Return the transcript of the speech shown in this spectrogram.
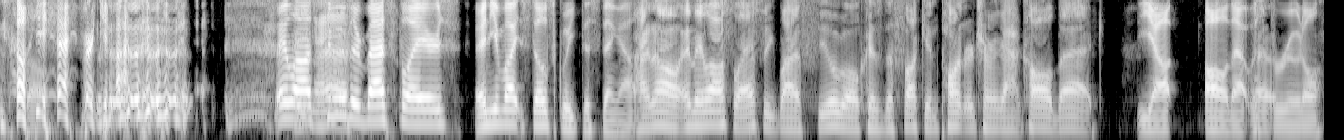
Oh So- yeah, I forgot. they lost two of their best players, and you might still squeak this thing out. I know, and they lost last week by a field goal because the fucking punt return got called back. Yep. Oh, that was Uh, brutal.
